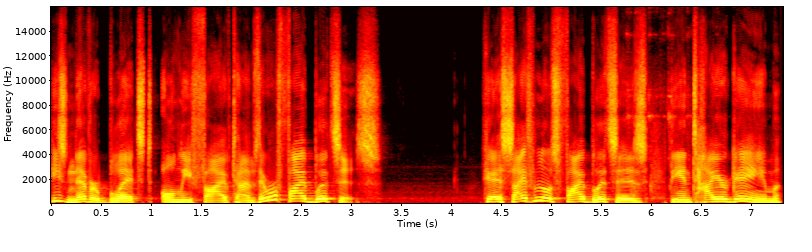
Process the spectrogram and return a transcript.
He's never blitzed only five times. There were five blitzes. Okay, aside from those five blitzes, the entire game,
